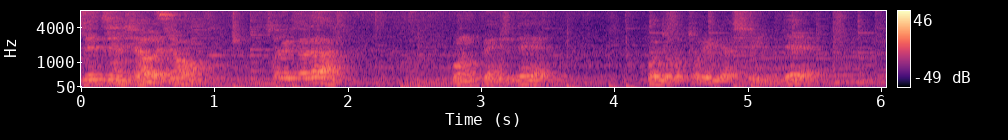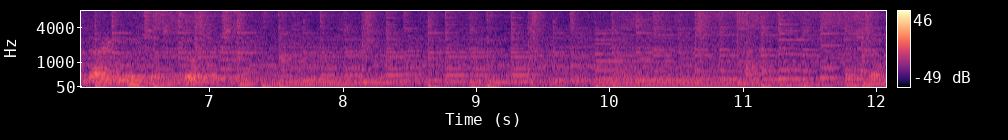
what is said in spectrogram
全然違うでしょ？それからこのペンでこういうとこ取りやすいんでラインにちょっと強調して。こちらも。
